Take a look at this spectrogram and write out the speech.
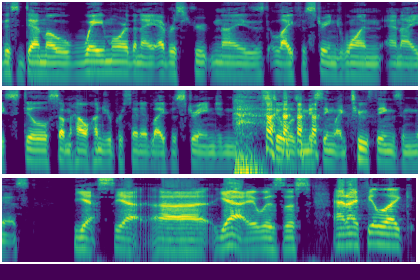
this demo way more than I ever scrutinized Life is Strange one, and I still somehow hundred percented Life is Strange, and still was missing like two things in this. Yes, yeah, uh, yeah. It was this, and I feel like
